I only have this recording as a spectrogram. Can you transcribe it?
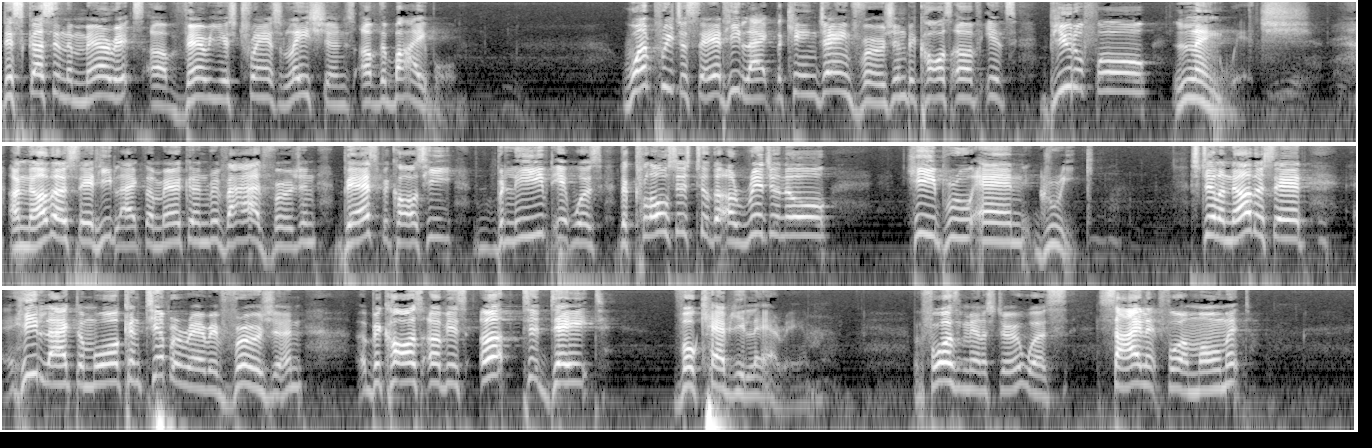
discussing the merits of various translations of the Bible. One preacher said he liked the King James Version because of its beautiful language. Another said he liked the American Revised Version best because he believed it was the closest to the original Hebrew and Greek. Still another said he liked a more contemporary version because of its up to date vocabulary. The fourth minister was silent for a moment,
